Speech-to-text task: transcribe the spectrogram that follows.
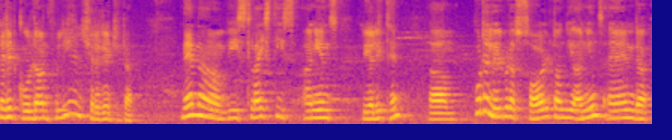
Let it cool down fully and shredded it up. Then uh, we sliced these onions really thin. Um, put a little bit of salt on the onions and uh,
